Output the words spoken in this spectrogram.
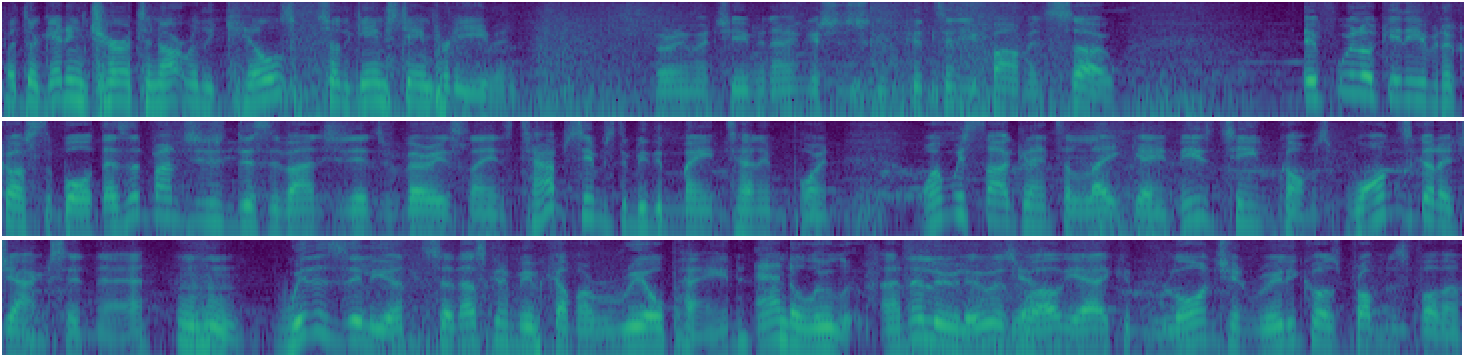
but they're getting turrets and not really kills, so the game's staying pretty even. Very much even. Angus is going to continue farming. So, if we're looking even across the board, there's advantages and disadvantages for various lanes. Tab seems to be the main telling point. When we start getting to late game, these team comps, one's got a Jax in there Mm -hmm. with a Zilean, so that's going to become a real pain. And a Lulu. And a Lulu as yeah. well, yeah. It can launch and really cause problems for them.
